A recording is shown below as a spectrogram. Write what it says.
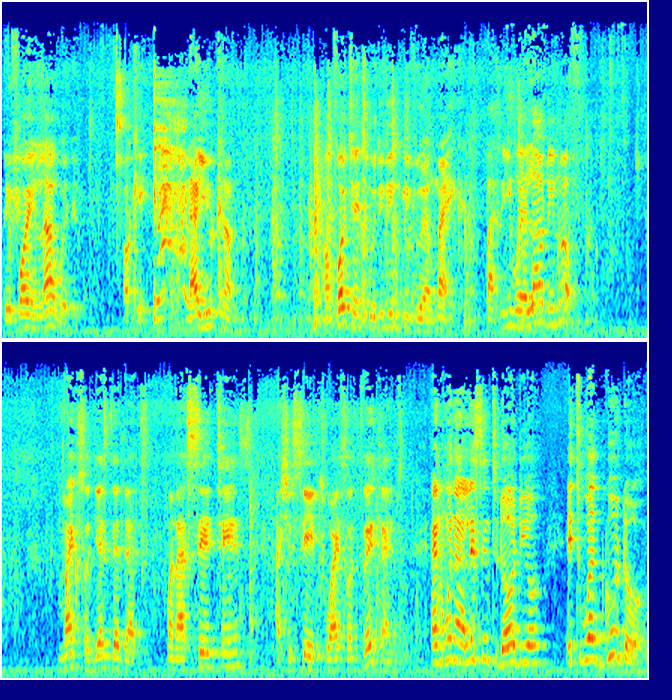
they fall in love with him. Okay, now you come. Unfortunately, we didn't give you a mic, but you were loud enough. Mike suggested that when I say things, I should say it twice or three times. And when I listened to the audio, it worked good though.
